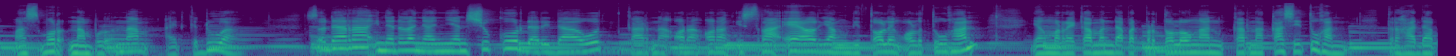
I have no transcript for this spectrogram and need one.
Mazmur 66 ayat kedua. Saudara, ini adalah nyanyian syukur dari Daud karena orang-orang Israel yang ditolong oleh Tuhan, yang mereka mendapat pertolongan karena kasih Tuhan terhadap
